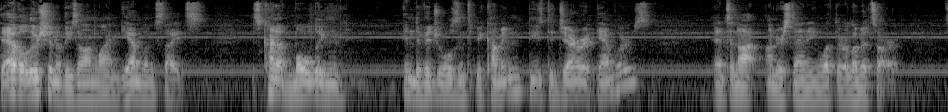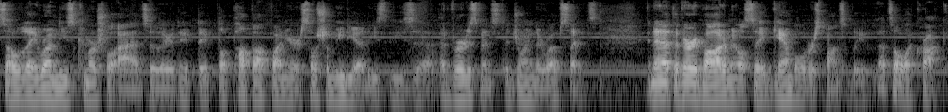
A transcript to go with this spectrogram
the evolution of these online gambling sites is kind of molding individuals into becoming these degenerate gamblers and to not understanding what their limits are. So they run these commercial ads, so they, they, they'll pop up on your social media these these uh, advertisements to join their websites, and then at the very bottom it'll say "gamble responsibly." That's all a crock.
